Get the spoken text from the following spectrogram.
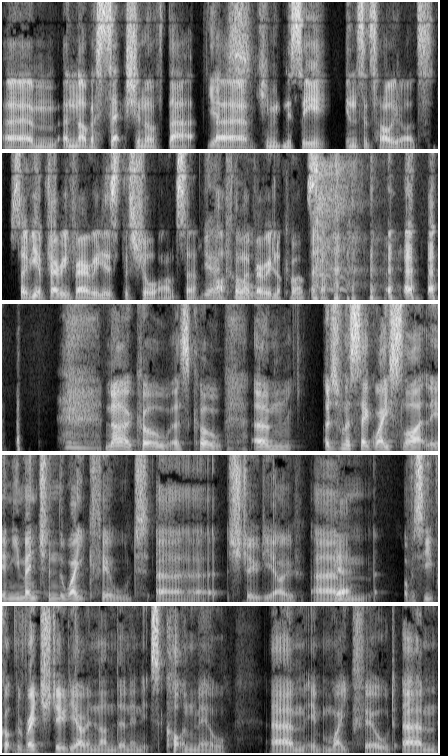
um, another section of that yes. uh, community into Tileyards. So yeah, very varied is the short answer yeah, after cool, my very long cool. answer. no, cool. That's cool. Um, I just want to segue slightly, and you mentioned the Wakefield uh, studio. Um, yeah. Obviously, you've got the Red Studio in London, and it's Cotton Mill um, in Wakefield. Um,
